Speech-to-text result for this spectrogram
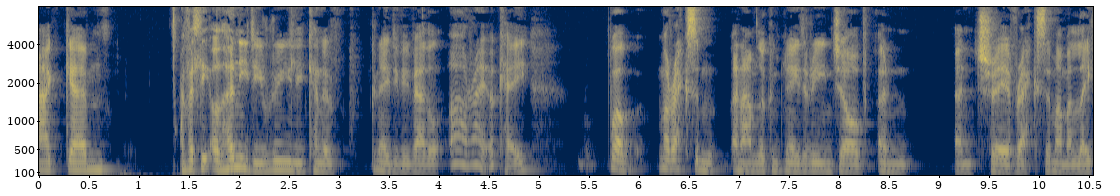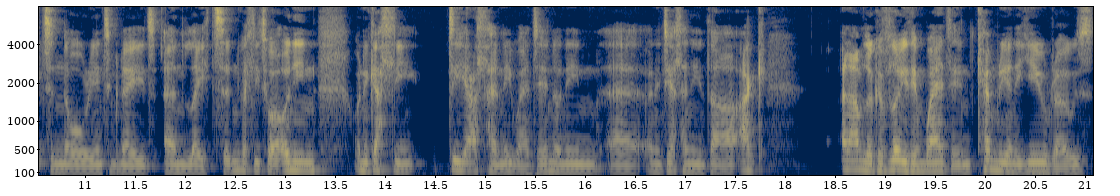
Ac um, felly oedd hynny di really kind of gwneud i fi feddwl, oh right, okay, well, mae Wrexham yn amlwg yn gwneud yr un job yn, yn tref Wrexham a mae Leighton Orient yn gwneud yn Leighton. Felly, ti'n o'n i'n o'n i'n gallu deall hynny wedyn, o'n i'n uh, o'n i'n deall hynny'n dda. Ac yn amlwg y flwyddyn wedyn, Cymru yn y Euros,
